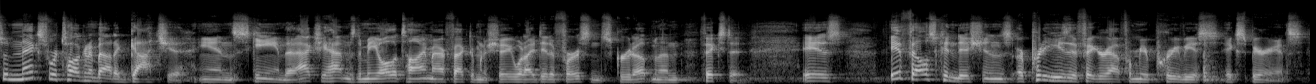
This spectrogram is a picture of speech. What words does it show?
So next we're talking about a gotcha in scheme that actually happens to me all the time. Matter of fact, I'm going to show you what I did at first and screwed up and then fixed it. Is if else conditions are pretty easy to figure out from your previous experience,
